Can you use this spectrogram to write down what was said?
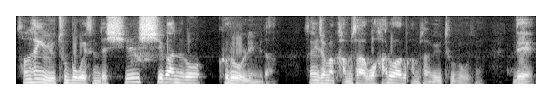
선생님 유튜브 보고 있었는데 실시간으로 글을 올립니다. 선생님 정말 감사하고 하루하루 감사하고 유튜브 보고 있어요. 네.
